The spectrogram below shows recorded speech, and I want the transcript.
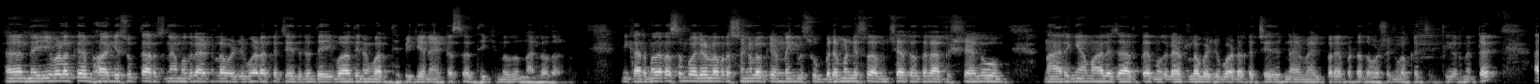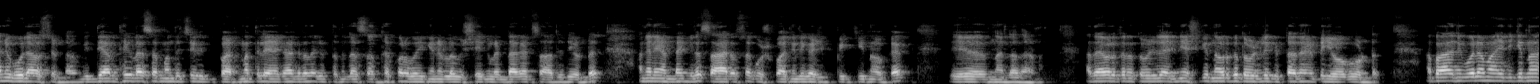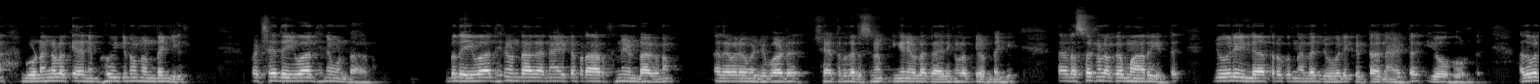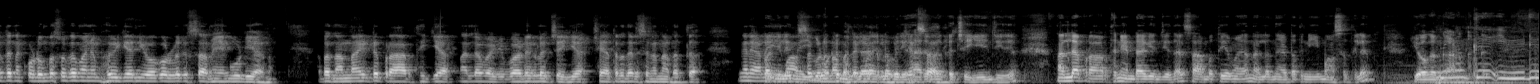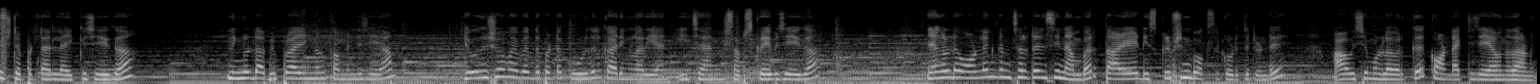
ആ, നെയ്വിളക്ക് ഭാഗ്യസുക്ത അർച്ചന മുതലായിട്ടുള്ള വഴിപാടൊക്കെ ചെയ്തിട്ട് ദൈവാദിനം വർദ്ധിപ്പിക്കാനായിട്ട് ശ്രദ്ധിക്കുന്നത് നല്ലതാണ്. ഇനി കർമ്മതടസ്സം പോലെയുള്ള പ്രശ്നങ്ങളൊക്കെ ഉണ്ടെങ്കിൽ സുബ്രഹ്മണ്യ സ്വാമി ക്ഷേത്രത്തിൽ അഭിഷേകവും നാരങ്ങാമാല ചേർത്ത് മുതലായിട്ടുള്ള വഴിപാടൊക്കെ ചെയ്തിട്ടുണ്ടെങ്കിൽ മേൽപ്പറയപ്പെട്ട ദോഷങ്ങളൊക്കെ തീർന്നിട്ട് അനുകൂലാവസ്ഥ ഉണ്ടാകും. വിദ്യാർത്ഥികളെ സംബന്ധിച്ച് പഠനത്തിൽ ഏകാഗ്രത കിട്ടുന്നില്ല ശ്രദ്ധക്കുറവ് ഇങ്ങനെയുള്ള വിഷയങ്ങൾ ഉണ്ടാകാൻ സാധ്യതയുണ്ട്. അങ്ങനെ ഉണ്ടെങ്കിൽ സാരസ പുഷ്പാഞ്ജലി കഴിപ്പിക്കുന്നതൊക്കെ നല്ലതാണ്. അതേപോലെ തന്നെ തൊഴിൽ അന്വേഷിക്കുന്നവർക്ക് തൊഴിൽ കിട്ടാനായിട്ട് യോഗമുണ്ട്. അപ്പോൾ അനുകൂലമായിരിക്കുന്ന ഗുണങ്ങളൊക്കെ അനുഭവിക്കണമെന്നുണ്ടെങ്കിൽ പക്ഷേ ദൈവാധീനം ഉണ്ടാകണം. ഇപ്പോൾ ദൈവാധീനം ഉണ്ടാകാനായിട്ട് പ്രാർത്ഥന ഉണ്ടാകണം. അതേപോലെ വഴിപാട് ക്ഷേത്ര ദർശനം ഇങ്ങനെയുള്ള കാര്യങ്ങളൊക്കെ ഉണ്ടെങ്കിൽ തടസ്സങ്ങളൊക്കെ മാറിയിട്ട് ജോലി ഇല്ലാത്തവർക്ക് നല്ല ജോലി കിട്ടാനായിട്ട് യോഗമുണ്ട്. അതുപോലെ തന്നെ കുടുംബസുഖം അനുഭവിക്കാൻ യോഗമുള്ളൊരു സമയം കൂടിയാണ്. അപ്പോൾ നന്നായിട്ട് പ്രാർത്ഥിക്കുക നല്ല വഴിപാടുകൾ ചെയ്യുക ക്ഷേത്ര ദർശനം നടത്തുക. അങ്ങനെയാണ് ചെയ്യുകയും ചെയ്ത് നല്ല പ്രാർത്ഥന ഉണ്ടാകുകയും ചെയ്താൽ സാമ്പത്തികമായ നല്ല നേട്ടത്തിന് ഈ മാസത്തിൽ യോഗം നിങ്ങൾക്ക് ഈ വീഡിയോ ഇഷ്ടപ്പെട്ടാൽ ലൈക്ക് ചെയ്യുക. നിങ്ങളുടെ അഭിപ്രായങ്ങൾ കമന്റ് ചെയ്യാം. ജ്യോതിഷവുമായി ബന്ധപ്പെട്ട കൂടുതൽ കാര്യങ്ങൾ അറിയാൻ ഈ ചാനൽ സബ്സ്ക്രൈബ് ചെയ്യുക. ഞങ്ങളുടെ ഓൺലൈൻ കൺസൾട്ടൻസി നമ്പർ താഴെ ഡിസ്ക്രിപ്ഷൻ ബോക്സിൽ കൊടുത്തിട്ടുണ്ട്. ആവശ്യമുള്ളവർക്ക് കോൺടാക്റ്റ് ചെയ്യാവുന്നതാണ്.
